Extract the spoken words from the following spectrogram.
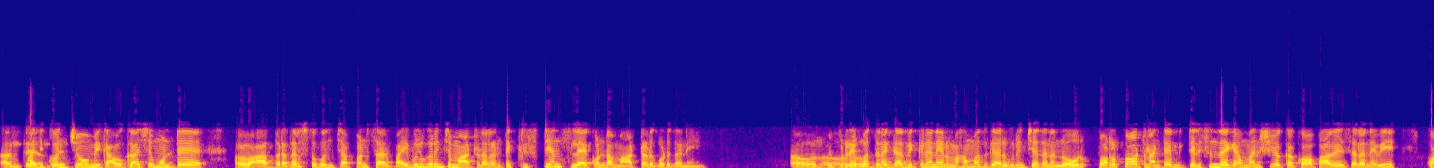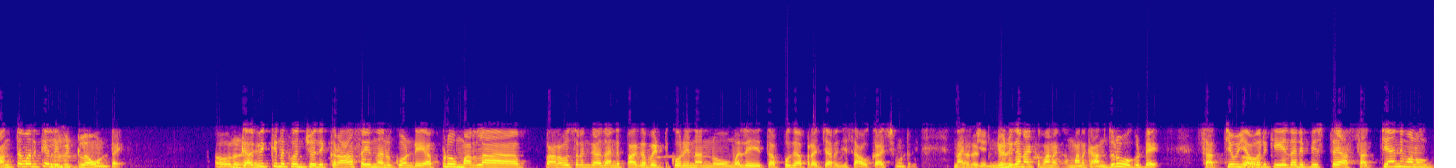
అది. కొంచెం మీకు అవకాశం ఉంటే ఆ బ్రదర్స్తో కొంచెం చెప్పండి సార్ బైబిల్ గురించి మాట్లాడాలంటే క్రిస్టియన్స్ లేకుండా మాట్లాడకూడదని ఇప్పుడు రేపు పొద్దున గబిక్న నేను మహమ్మద్ గారి గురించి ఏదైనా నోరు పొరపాటున అంటే మీకు తెలిసిందేగా మనిషి యొక్క కోపావేశాలు అనేవి కొంతవరకే. లిమిట్లో ఉంటాయి గబిక్కిన కొంచెం అది క్రాస్ అయింది అనుకోండి అప్పుడు మరలా అనవసరంగా దాన్ని పగబెట్టుకొని నన్ను మళ్ళీ తప్పుగా ప్రచారం చేసే అవకాశం ఉంటుంది. నాకు జెన్యున్గా నాకు మనకు మనకు అందరూ ఒకటే. సత్యం. ఎవరికి ఏది అనిపిస్తే ఆ సత్యాన్ని మనం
